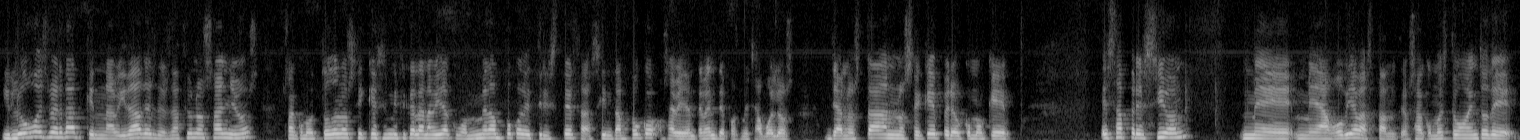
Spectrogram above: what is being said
Y luego es verdad que en Navidades, desde hace unos años, o sea, como todo lo sí que significa la Navidad, como a mí me da un poco de tristeza, sin tampoco, o sea, evidentemente, pues mis abuelos ya no están, no sé qué, pero como que esa presión me, agobia bastante. O sea, como este momento de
